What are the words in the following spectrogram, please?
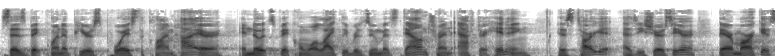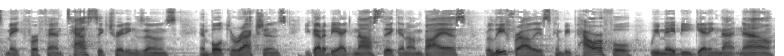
says Bitcoin appears poised to climb higher and notes Bitcoin will likely resume its downtrend after hitting his target. As he shares here, bear markets make for fantastic trading zones in both directions. You got to be agnostic and unbiased. Relief rallies can be powerful. We may be getting that now now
